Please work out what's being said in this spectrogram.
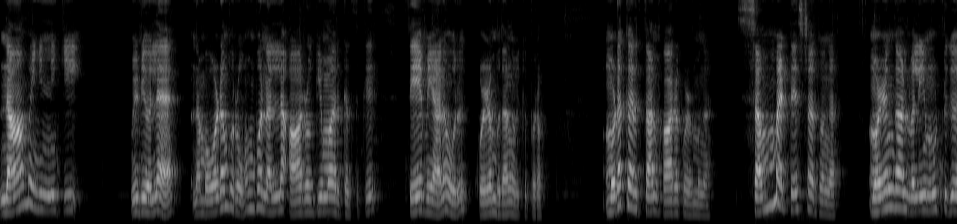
நாம் இன்னைக்கு வீடியோவில் நம்ம உடம்பு ரொம்ப நல்ல ஆரோக்கியமாக இருக்கிறதுக்கு தேவையான ஒரு குழம்பு தாங்க வைக்க போகிறோம் முடக்கருத்தான் காரக்குழம்புங்க. செம்ம டேஸ்ட்டாக இருக்குங்க. முழங்கால் வலி மூட்டுக்கு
